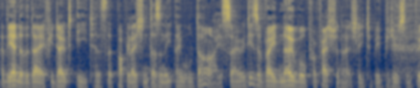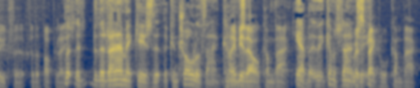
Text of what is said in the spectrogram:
at the end of the day, if you don't eat, as the population doesn't eat, they will die. So it is a very noble profession, actually, to be producing food for, for the population. But the, but the dynamic is that the control of that comes. maybe that will come back. Yeah, but it comes down respect to will come back.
